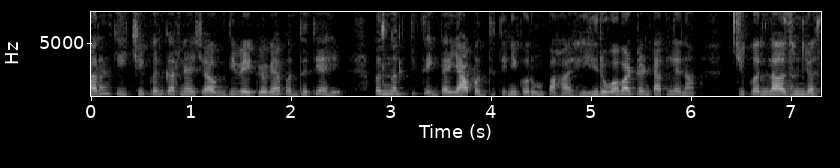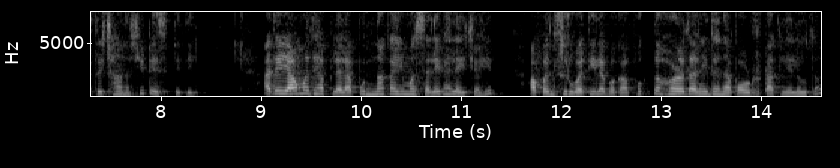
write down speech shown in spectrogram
कारण की चिकन करण्याच्या अगदी वेगवेगळ्या पद्धती आहे. पण नक्कीच एकदा या पद्धतीने करून पहा. हे हिरवं वाटण टाकले ना चिकनला अजून जास्त छान अशी टेस्ट येते. आता यामध्ये आपल्याला पुन्हा काही मसाले घालायचे आहेत. आपण सुरुवातीला बघा फक्त हळद आणि धना पावडर टाकलेलं होतं.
